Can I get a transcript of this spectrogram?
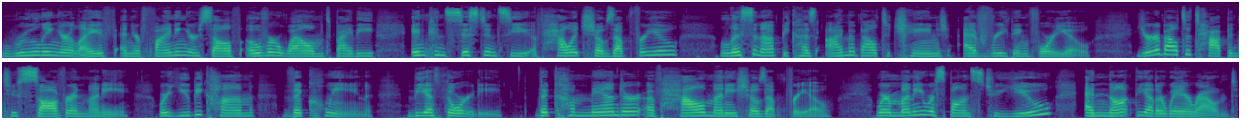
ruling your life and you're finding yourself overwhelmed by the inconsistency of how it shows up for you, listen up because I'm about to change everything for you. You're about to tap into sovereign money, where you become the queen, the authority, the commander of how money shows up for you, where money responds to you and not the other way around.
